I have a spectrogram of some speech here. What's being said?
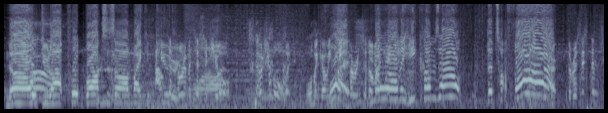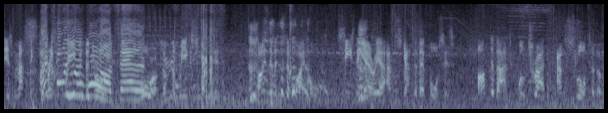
No, do not put boxes on my computer. Outer you perimeter moron. secure. Push forward. We're going What? deeper into the you know where all the heat comes out? The top far! The resistance is massing to I break call free you a with the moron, droid. Father. More of them than we expected. Find them in the supply hold. Seize the area and scatter their forces. After that, we'll trap and slaughter them.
